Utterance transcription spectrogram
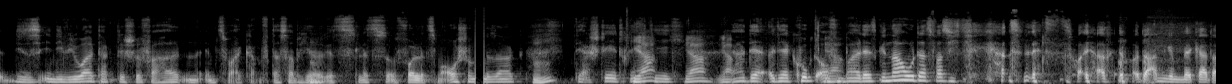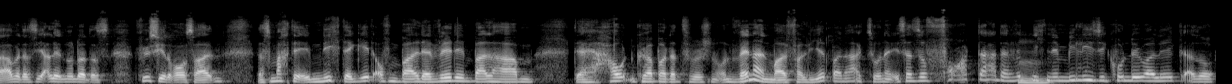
dieses individualtaktische Verhalten im Zweikampf, das habe ich ja mhm. jetzt letzte, vorletztes Mal auch schon gesagt. Mhm. Der steht richtig. Ja, ja, ja. ja der, der guckt auf ja. den Ball. Der ist genau das, was ich die ganzen letzten zwei Jahre immer da angemeckert habe, dass sie alle nur noch das Füßchen raushalten. Das macht er eben nicht. Der geht auf den Ball, der will den Ball haben, der haut einen Körper dazwischen. Und wenn er ihn mal verliert bei einer Aktion, dann ist er sofort da. Da wird mhm. nicht eine Millisekunde überlegt. Also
